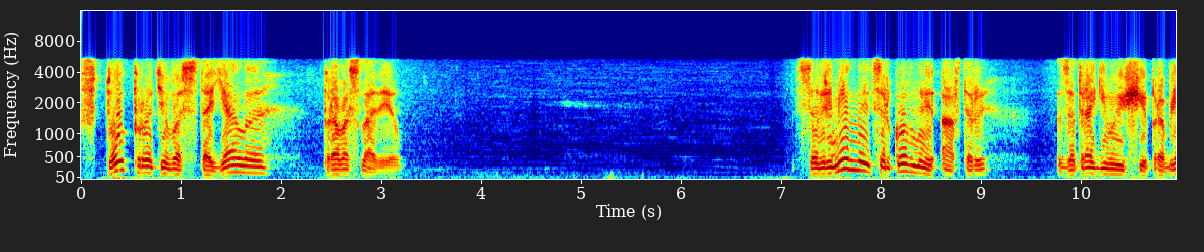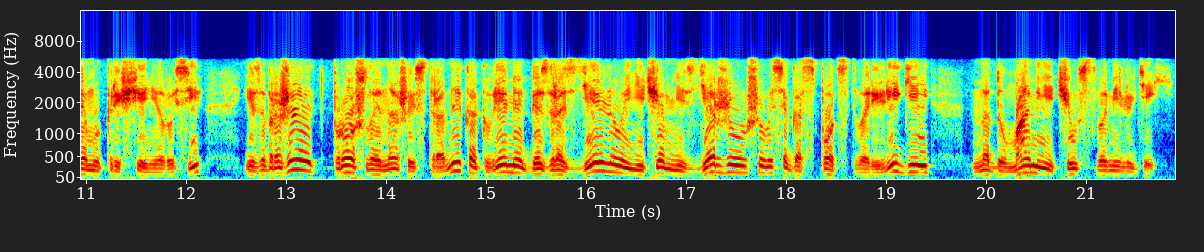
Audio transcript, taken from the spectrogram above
Что противостояло православию? Современные церковные авторы, затрагивающие проблему крещения Руси, изображают прошлое нашей страны как время безраздельного и ничем не сдерживавшегося господства религии над умами и чувствами людей.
